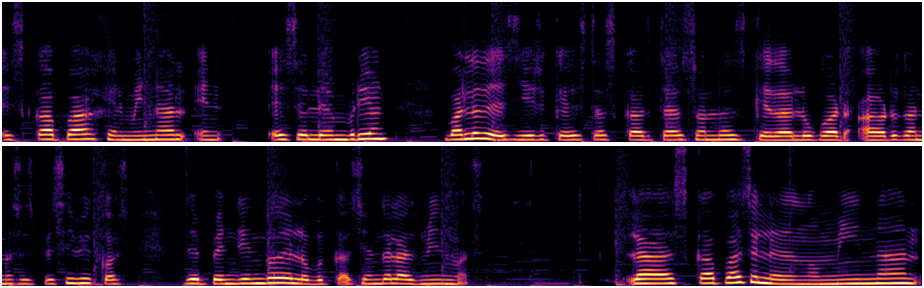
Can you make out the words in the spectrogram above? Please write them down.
escapa germinal es el embrión. Vale decir que estas cartas son las que dan lugar a órganos específicos, dependiendo de la ubicación de las mismas. Las capas se le denominan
